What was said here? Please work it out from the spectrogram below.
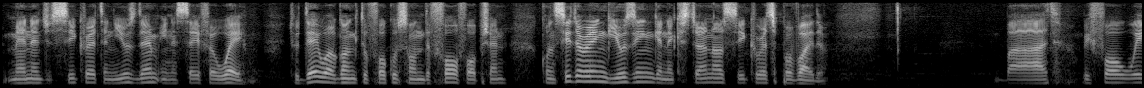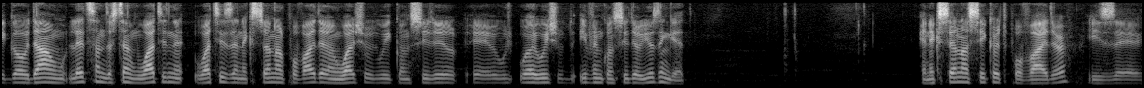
manage secret and use them in a safer way. Today we're going to focus on the fourth option, considering using an external secrets provider. But before we go down, let's understand what, in, what is an external provider and why should we consider, uh, why we should even consider using it. An external secret provider is a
